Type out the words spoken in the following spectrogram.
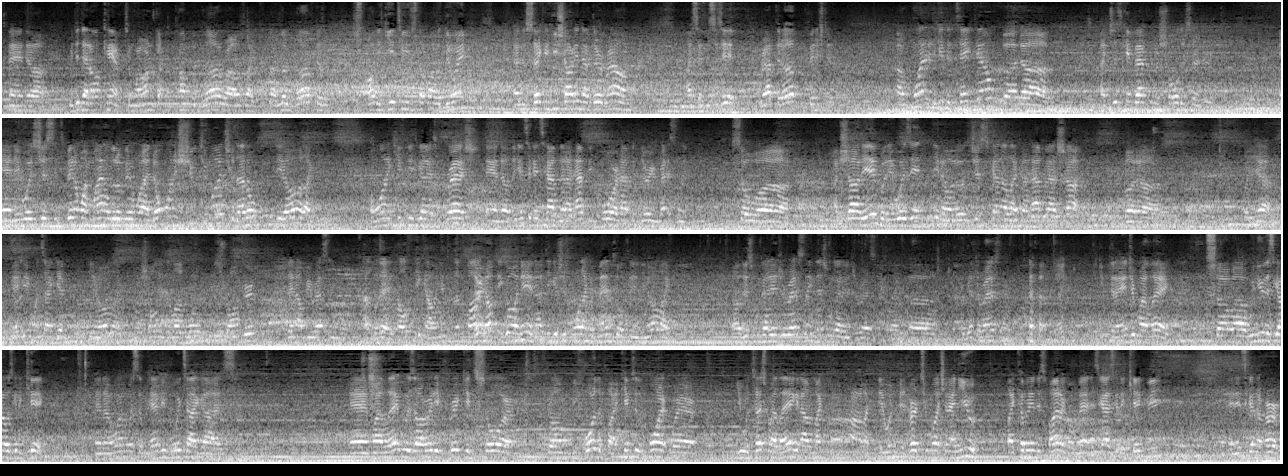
And uh, we did that all camp. So my arms got pumped with blood, where I was like, I looked blood because of just all the guillotines and stuff I was doing. And the second he shot in that third round, I said, this is it. Wrapped it up, finished it. I wanted to get the takedown, but uh, I just came back from a shoulder surgery. And it was just, it's been on my mind a little bit where I don't want to shoot too much because I don't, you know, like, I want to keep these guys fresh. And uh, the incidents have, that I had before happened during wrestling. So uh, I shot in, but it wasn't, you know, it was just kind of like a half-ass shot. But, uh, but yeah, maybe once I get, you know, like my shoulder's a lot more stronger, then I'll be wrestling more. Are they healthy going into the fight? They're healthy going in. I think it's just more like a mental thing, you know, like uh, this one got injured wrestling, this one got injured wrestling. Like, uh, forget the wrestling. Did I injure my leg? So uh, we knew this guy was gonna kick, and I went with some heavy Muay Thai guys, and my leg was already freaking sore from before the fight. It came to the point where you would touch my leg, and I was like, oh, like it, would, it hurt too much, and I knew, like coming in this fight, I go, man, this guy's gonna kick me, and it's gonna hurt.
